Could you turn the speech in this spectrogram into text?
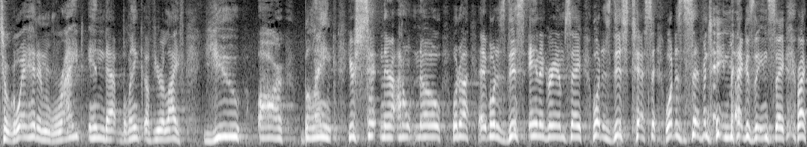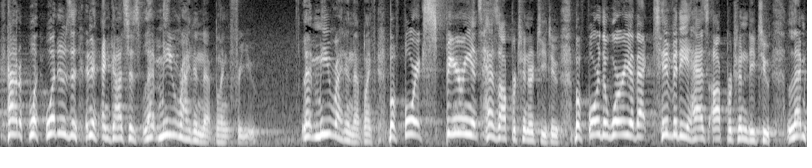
to go ahead and write in that blank of your life. You are blank. You're sitting there, I don't know. What, do I, eh, what does this Enneagram say? What does this test say? What does the 17 magazine say? Right? How do, what, what is it? And, and God says, let me write in that blank for you. Let me write in that blank. Before experience has opportunity to, before the worry of activity has opportunity to. Let me,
